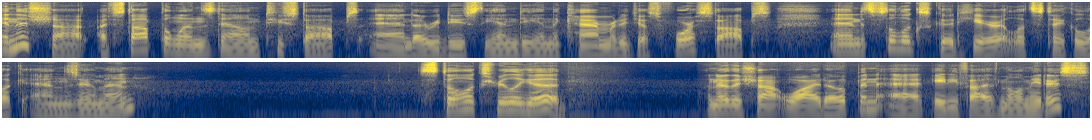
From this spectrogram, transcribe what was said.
In this shot, I've stopped the lens down two stops and I reduced the ND in the camera to just four stops and it still looks good here. Let's take a look and zoom in. Still looks really good. Another shot wide open at 85 millimeters.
